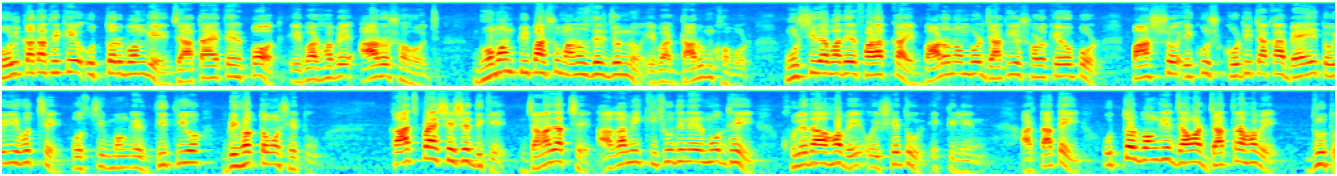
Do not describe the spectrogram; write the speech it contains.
কলকাতা থেকে উত্তরবঙ্গে যাতায়াতের পথ এবার হবে আরও সহজ। ভ্রমণ পিপাসু মানুষদের জন্য এবার দারুণ খবর। মুর্শিদাবাদের ফারাক্কায় বারো নম্বর জাতীয় সড়কের ওপর পাঁচশো একুশ কোটি টাকা ব্যয়ে তৈরি হচ্ছে পশ্চিমবঙ্গের দ্বিতীয় বৃহত্তম সেতু। কাজ প্রায় শেষের দিকে। জানা যাচ্ছে, আগামী কিছুদিনের মধ্যেই খুলে দেওয়া হবে ওই সেতুর একটি লেন। আর তাতেই উত্তরবঙ্গের যাওয়ার যাত্রা হবে দ্রুত।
